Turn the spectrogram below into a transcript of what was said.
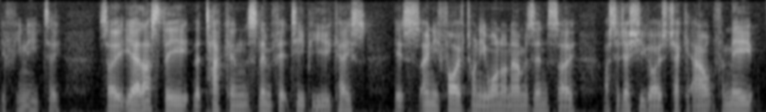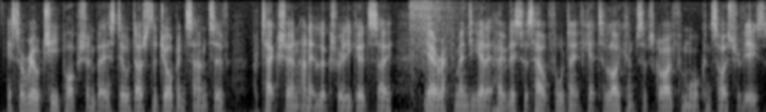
if you need to. So yeah that's the the Slim Fit TPU case. It's only 521 on Amazon so I suggest you guys check it out. For me it's a real cheap option but it still does the job in terms of protection and it looks really good. So yeah recommend you get it. Hope this was helpful. Don't forget to like and subscribe for more concise reviews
